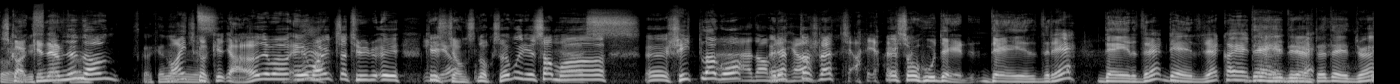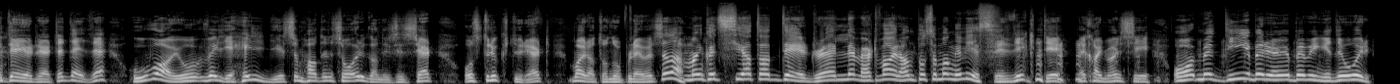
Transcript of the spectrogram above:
Skal ikke nevne av- navn. Skal ikke White, Skal ikke, ja, det var eh, Whites. Jeg tror eh, Kristiansen også har vært i samme Yes. uh, skittlag Ja, òg, damer, rett ja. og slett. Ja, ja. Eh, Så hun Deir- Deirdre Deirdre, Deirdre, hva heter det? Dehydrerte Deirdre. Dehydrerte Deirdre. Hun var jo veldig heldig som hadde en så organisert og strukturert maratonopplevelse, da. Man kan si at da Deirdre leverte varene på så mange vis. Riktig, det kan man si. Og med de berø- bevingede ord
